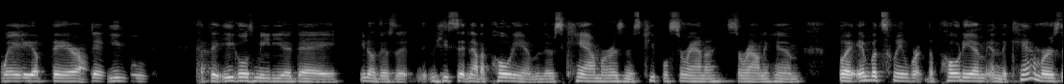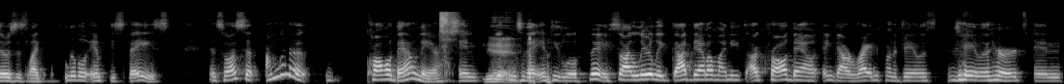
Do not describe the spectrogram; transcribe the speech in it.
way up there at the Eagles, at the Eagles media day. You know, there's a he's sitting at a podium and there's cameras and there's people surrounding surrounding him. But in between the podium and the cameras, there's this like little empty space. And so I said, I'm gonna crawl down there and get into that empty little space. So I literally got down on my knees. I crawled down and got right in front of Jalen Jalen Hurts and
